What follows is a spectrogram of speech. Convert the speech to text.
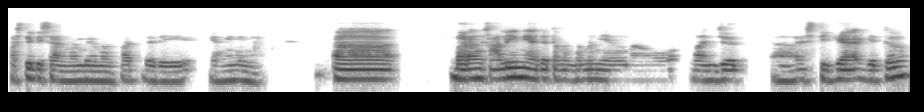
pasti bisa ngambil manfaat dari yang ini nih. Uh, barangkali nih ada teman-teman yang mau lanjut uh, S3 gitu,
